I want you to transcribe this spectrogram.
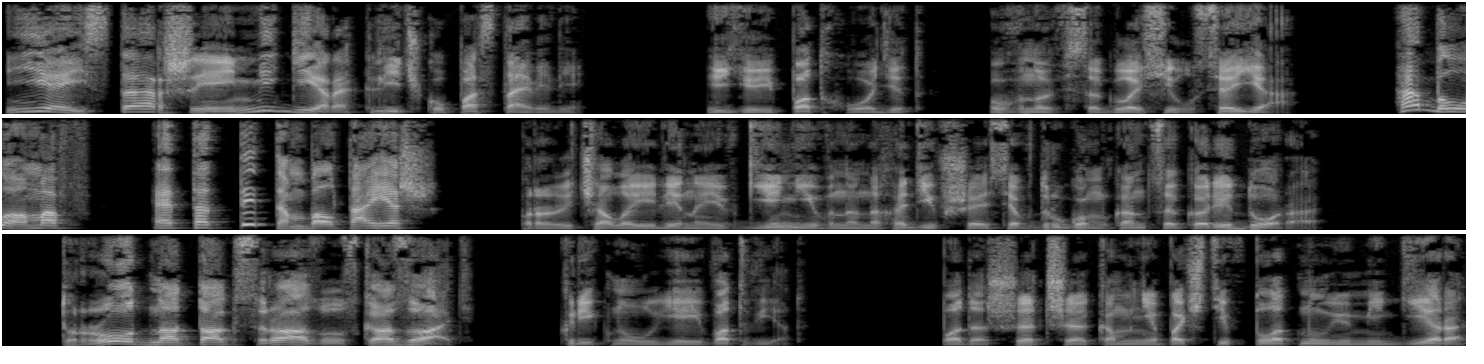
«Ей старшие Мигера кличку поставили. Ей подходит, вновь согласился я. Обломов, это ты там болтаешь? Прорычала Елена Евгеньевна, находившаяся в другом конце коридора. «Трудно так сразу сказать!» – крикнул ей в ответ. Подошедшая ко мне почти вплотную Мегера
